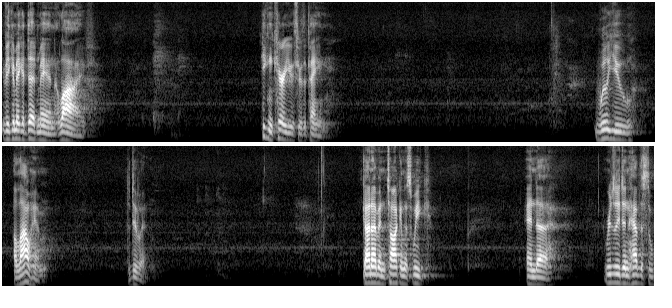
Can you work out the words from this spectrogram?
If He can make a dead man alive, He can carry you through the pain. Will you? Allow Him to do it. God I have been talking this week, and uh, originally didn't have this to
